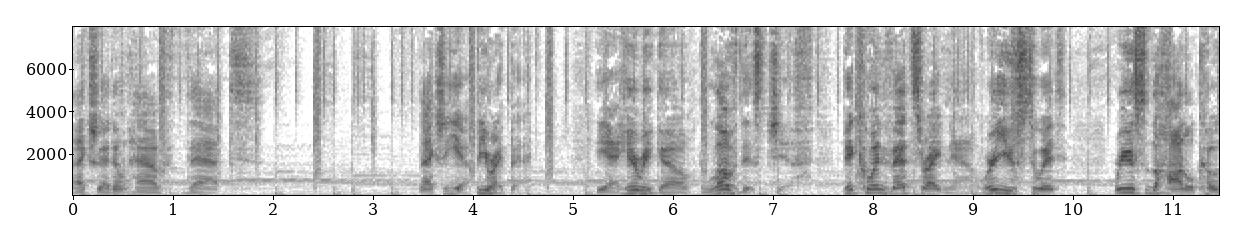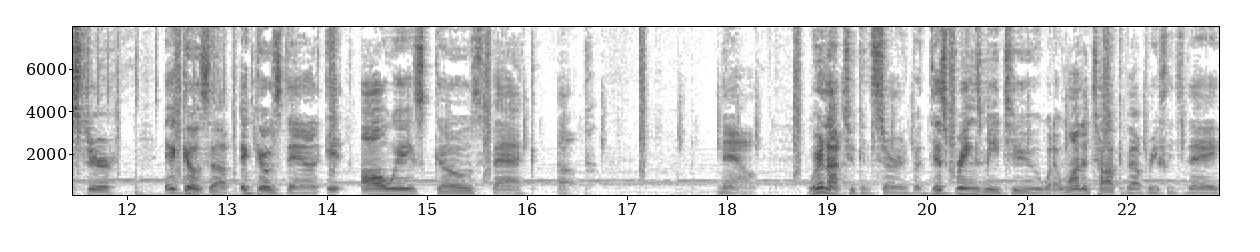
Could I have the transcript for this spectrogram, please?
Actually, I don't have that. Actually, yeah, be right back. Yeah, here we go. Love this GIF. Bitcoin vets right now. We're used to it. We're used to the hodl coaster. It goes up, it goes down, it always goes back up. Now, we're not too concerned, but this brings me to what I want to talk about briefly today,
